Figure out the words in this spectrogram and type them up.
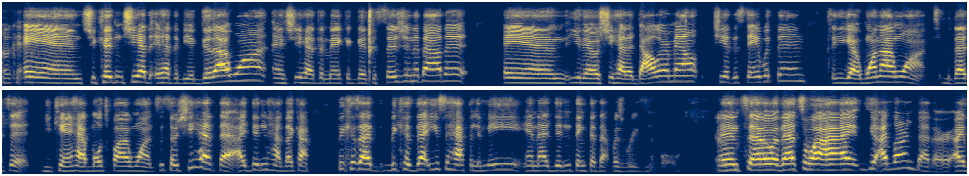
okay. And she couldn't, she had it had to be a good I want and she had to make a good decision about it. And you know, she had a dollar amount she had to stay within. So you got one I want, but that's it. You can't have multiple I wants. And so she had that. I didn't have that kind because I because that used to happen to me and I didn't think that that was reasonable. Okay. And so that's why I I learned better. I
